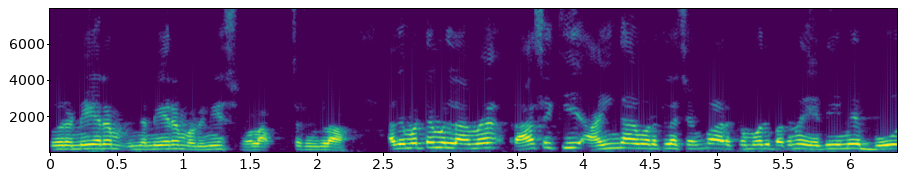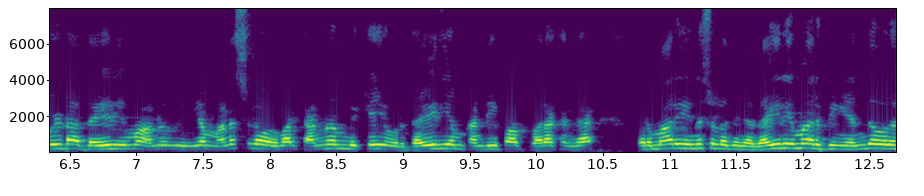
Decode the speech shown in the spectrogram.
ஒரு நேரம் இந்த நேரம் அப்படின்னே சொல்லலாம் சரிங்களா? அது மட்டும் இல்லாம ராசிக்கு ஐந்தாம் இடத்துல செவ்வாய் இருக்கும் போது பார்த்தீங்கன்னா எதையுமே போல்டா தைரியமா அணுவீங்க மனசுல ஒரு மாதிரி தன்னம்பிக்கை ஒரு தைரியம் கண்டிப்பா பிறக்குங்க. ஒரு மாதிரி என்ன சொல்றதுங்க? தைரியமா இருப்பீங்க. எந்த ஒரு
